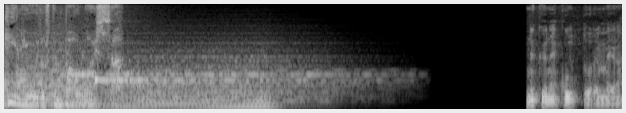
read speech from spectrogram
Kirjoitusten pauloissa. Nykyinen kulttuurimme ja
